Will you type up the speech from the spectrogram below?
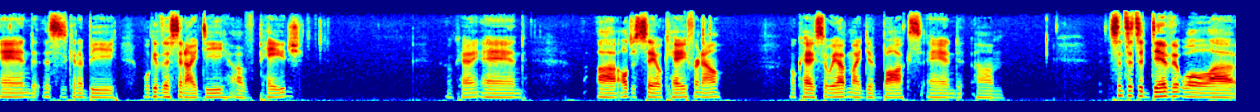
And this is going to be, we'll give this an ID of page. Okay, and uh, I'll just say OK for now. Okay, so we have my div box, and um, since it's a div, it will uh,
